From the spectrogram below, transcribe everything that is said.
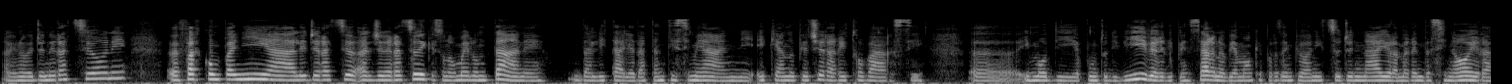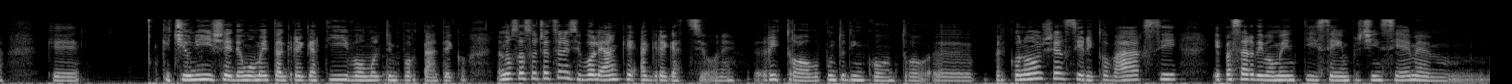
alle nuove generazioni, eh, far compagnia alle, alle generazioni che sono ormai lontane dall'Italia da tantissimi anni e che hanno piacere a ritrovarsi eh, in modi appunto di vivere, di pensare. Noi abbiamo anche per esempio a inizio gennaio la merenda Sinoira che che ci unisce ed è un momento aggregativo molto importante. Ecco, la nostra associazione si vuole anche aggregazione, ritrovo, punto d'incontro, eh, per conoscersi, ritrovarsi e passare dei momenti semplici insieme. mm,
